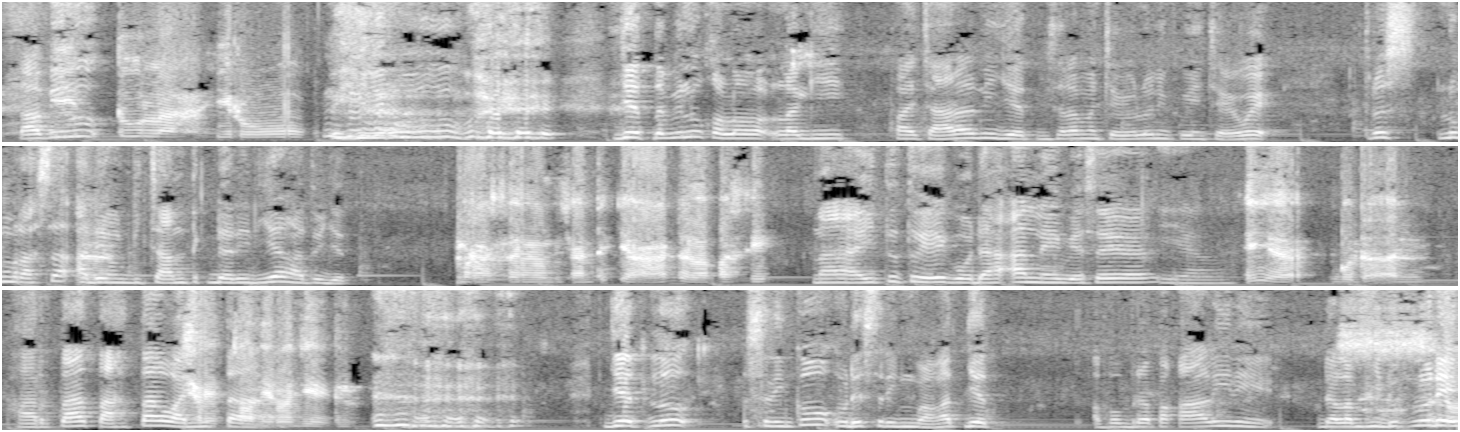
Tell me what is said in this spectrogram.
Tapi lu itulah hero. hirup. Jet, tapi lu kalau lagi pacaran nih Jet, misalnya sama cewek lu nih punya cewek. Terus lu merasa ada yang lebih cantik dari dia gak tuh Jet? Merasa yang lebih cantik ya ada lah pasti. Nah itu tuh ya godaan ya biasanya iya Iya, godaan. harta tahta wanita. Jet lu selingkuh udah sering banget Jet. Apa berapa kali nih dalam hidup lu deh?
